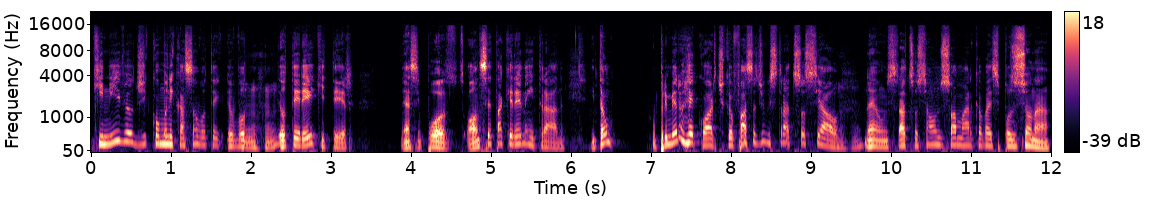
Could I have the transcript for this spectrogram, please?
que nível de comunicação eu vou ter, eu, vou, Uhum. eu terei que ter. Né? Assim, pô, onde você está querendo entrar? né? Então, o primeiro recorte que eu faço é de um extrato social, Uhum. né? Um extrato social onde sua marca vai se posicionar.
